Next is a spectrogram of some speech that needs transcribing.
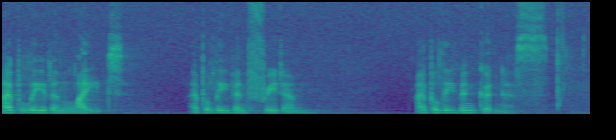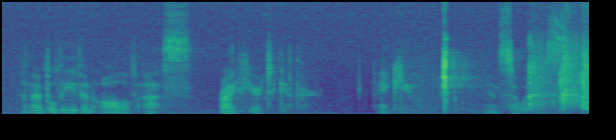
I believe in light. I believe in freedom. I believe in goodness, and I believe in all of us right here together. Thank you. And so it is.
